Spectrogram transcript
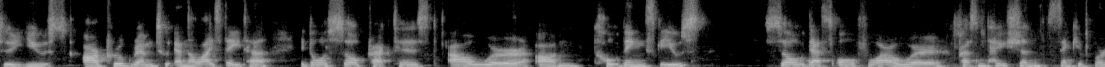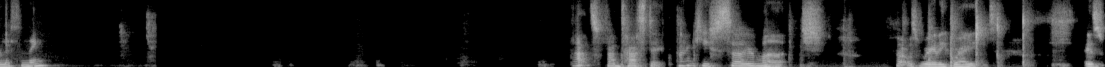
to use R program to analyze data. It also practiced our um, coding skills. So that's all for our presentation. Thank you for listening. That's fantastic. Thank you so much. That was really great. It's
